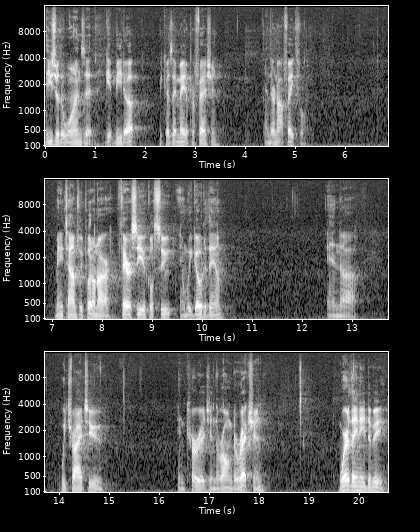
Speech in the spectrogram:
these are the ones that get beat up because they made a profession and they're not faithful. Many times we put on our Pharisaical suit and we go to them and uh, we try to encourage in the wrong direction where they need to be.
